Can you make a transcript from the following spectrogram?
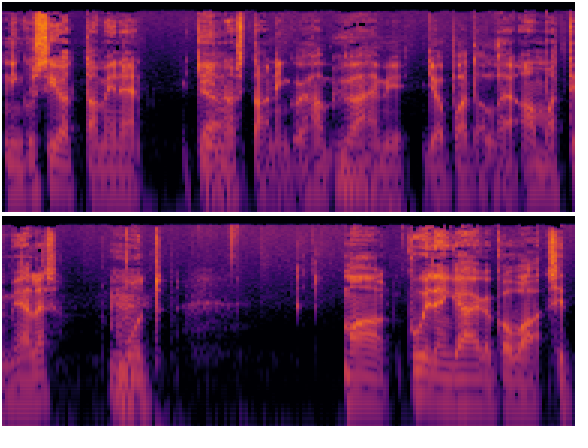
niin kuin sijoittaminen kiinnostaa niin kuin ihan myöhemmin jopa tolleen ammattimielessä. Mm. Mutta mä oon kuitenkin aika kova, sit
